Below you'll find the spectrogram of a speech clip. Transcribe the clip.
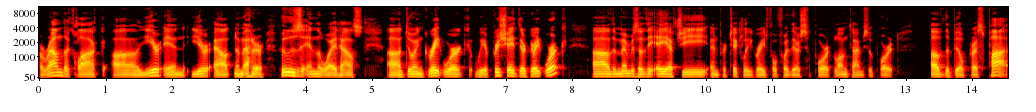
around the clock, uh, year in, year out, no matter who's in the White House, uh, doing great work. We appreciate their great work uh, the members of the AFG, and particularly grateful for their support, longtime support of the Bill Press Pod.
